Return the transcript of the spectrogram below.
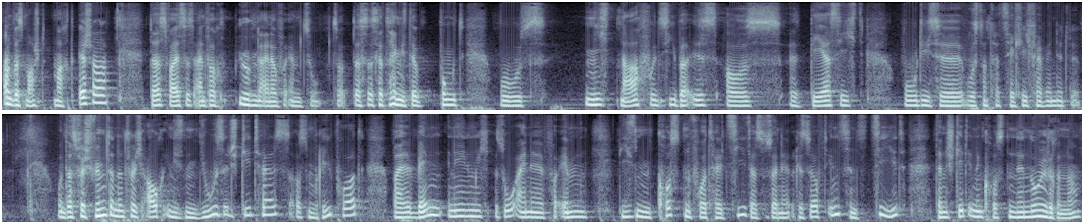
Und was macht, macht Azure? Das weiß es einfach irgendeiner VM zu. So, das ist jetzt eigentlich der Punkt, wo es nicht nachvollziehbar ist aus äh, der Sicht, wo, diese, wo es dann tatsächlich verwendet wird. Und das verschwimmt dann natürlich auch in diesen Usage Details aus dem Report, weil wenn nämlich so eine VM diesen Kostenvorteil zieht, also so eine Reserved Instance zieht, dann steht in den Kosten eine Null drin. Ne?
